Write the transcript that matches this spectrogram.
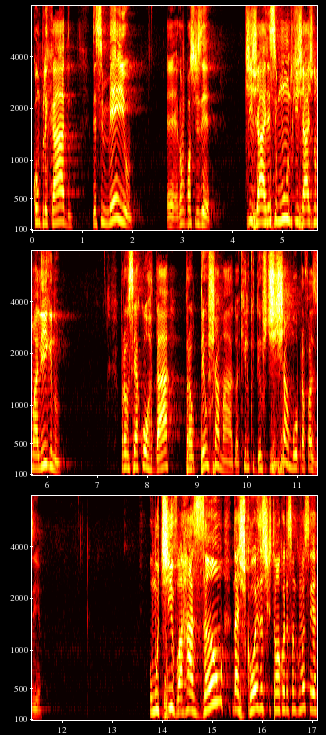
complicado, desse meio, é, como eu posso dizer, que jaz, nesse mundo que jaz no maligno, para você acordar para o teu chamado, aquilo que Deus te chamou para fazer. O motivo, a razão das coisas que estão acontecendo com você.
